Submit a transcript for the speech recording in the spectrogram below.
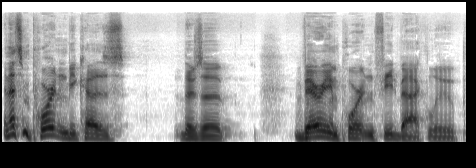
and that's important because there's a very important feedback loop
